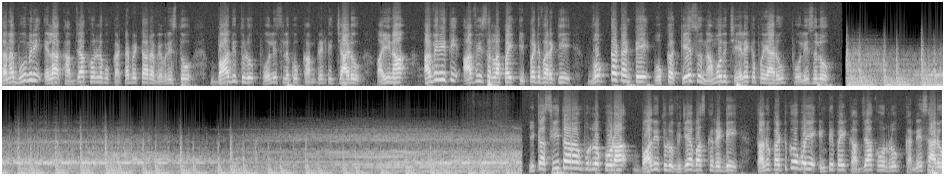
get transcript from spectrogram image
తన భూమిని ఎలా కబ్జాకోరులకు కట్టబెట్టారో వివరిస్తూ బాధితుడు పోలీసులకు కంప్లైంట్ ఇచ్చాడు. అయినా అవినీతి ఆఫీసర్లపై ఇప్పటి వరకు ఒక్కటంటే ఒక్క కేసు నమోదు చేయలేకపోయారు పోలీసులు. ఇక సీతారాంపూర్లో కూడా బాధితుడు విజయభాస్కర్ రెడ్డి తను కట్టుకోబోయే ఇంటిపై కబ్జాకోర్లు కన్నేశారు.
